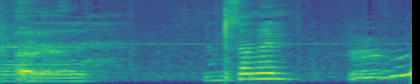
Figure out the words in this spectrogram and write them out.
Uh, number summon. Mm-hmm.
